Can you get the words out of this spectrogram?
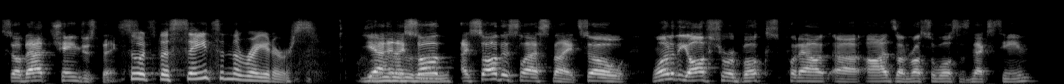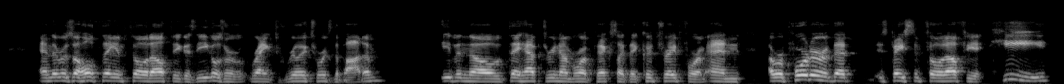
So that changes things. so it's the saints and the raiders Yeah, and I saw I saw this last night. So one of the offshore books put out uh, odds on Russell Wilson's next team, and there was a whole thing in Philadelphia because the Eagles are ranked really towards the bottom, even though they have three number one picks, like they could trade for him. And a reporter that is based in Philadelphia, he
